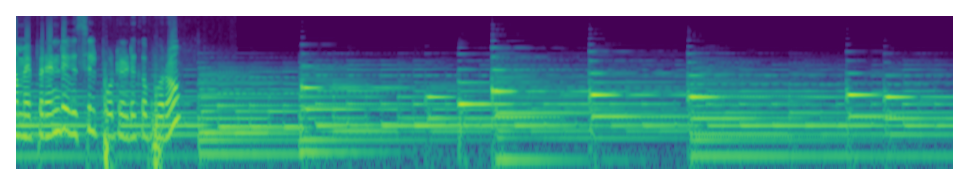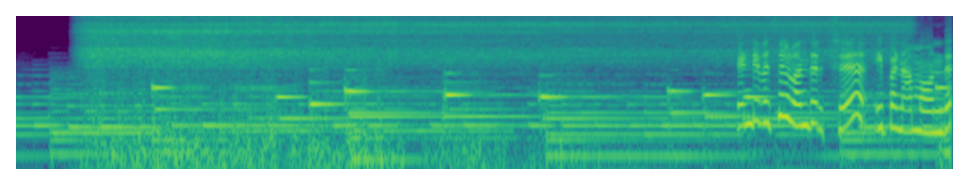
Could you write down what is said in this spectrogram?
நம்ம இப்போ ரெண்டு விசில் போட்டு எடுக்க போகிறோம் விசில் வந்துருச்சு. இப்போ நம்ம வந்து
